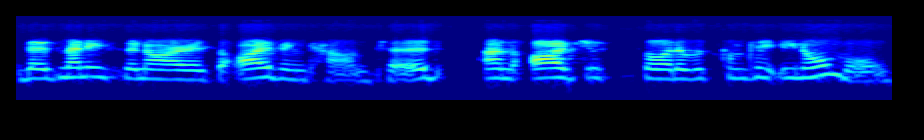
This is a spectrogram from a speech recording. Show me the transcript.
there's many scenarios that I've encountered and I've just thought it was completely normal.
